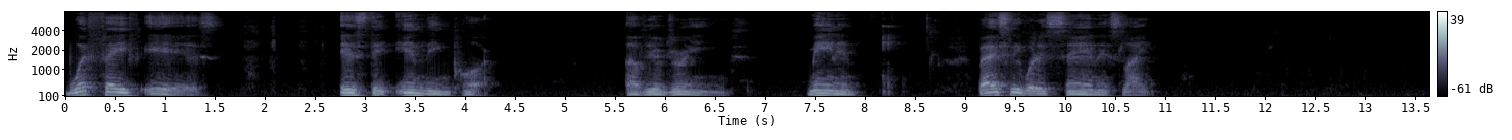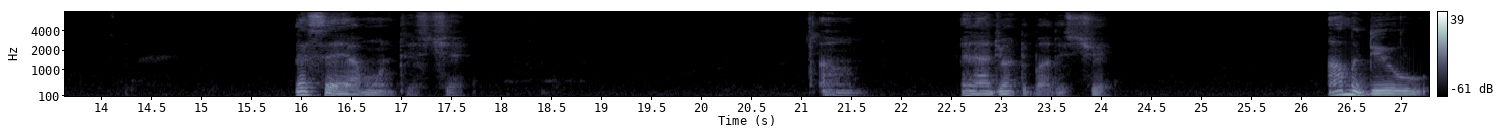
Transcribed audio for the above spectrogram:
What faith is is the ending part of your dreams. Meaning, basically, what it's saying is like let's say I want this chick. Um, and I dreamt about this chick. I'm going to do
